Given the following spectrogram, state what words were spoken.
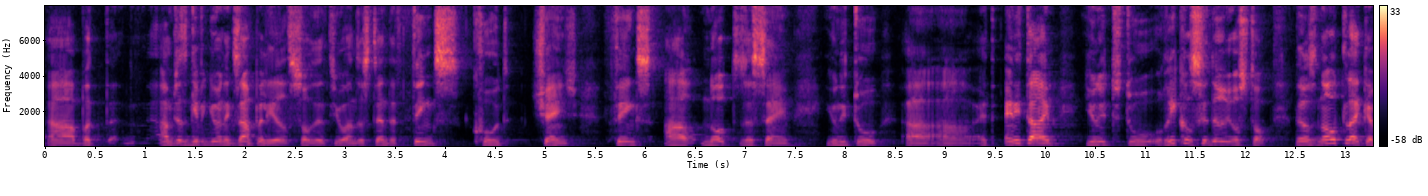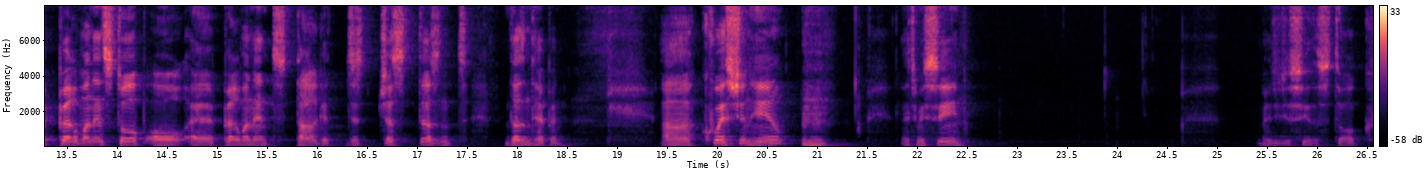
uh, but I'm just giving you an example here so that you understand that things could change. Things are not the same. You need to, uh, uh, at any time, you need to reconsider your stop. There's not like a permanent stop or a permanent target. Just just doesn't doesn't happen. Uh, question here. Let me see. Where did you see the stock?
